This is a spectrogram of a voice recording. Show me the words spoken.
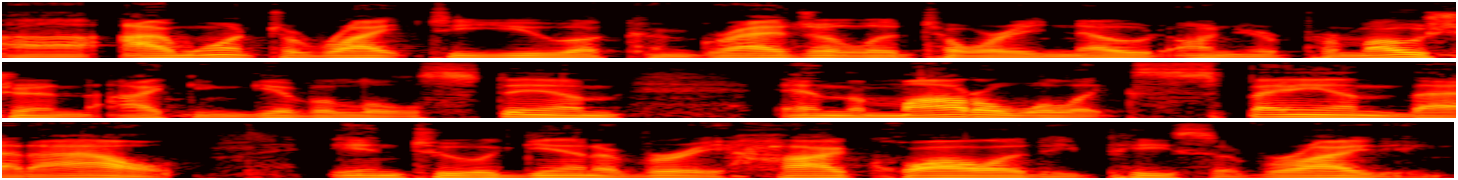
uh, I want to write to you a congratulatory note on your promotion. I can give a little stem, and the model will expand that out into, again, a very high quality piece of writing.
